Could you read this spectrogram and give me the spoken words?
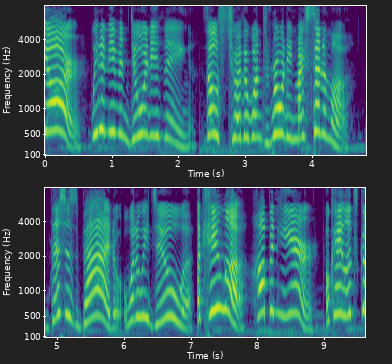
They are! We didn't even do anything! Those two are the ones ruining my cinema! This is bad. What do we do? Akeila, hop in here. Okay, let's go,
